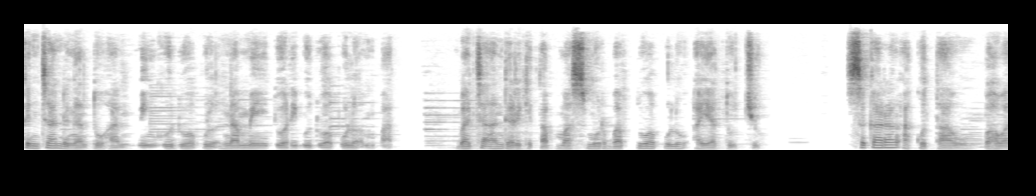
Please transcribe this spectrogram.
Kencan dengan Tuhan, Minggu 26 Mei 2024. Bacaan dari kitab Mazmur bab 20 ayat 7. Sekarang aku tahu bahwa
